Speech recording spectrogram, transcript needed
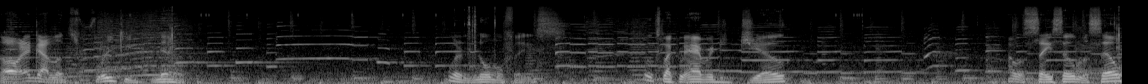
Oh, that guy looks freaky. now. What a normal face. Looks like an average Joe. I would say so myself.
